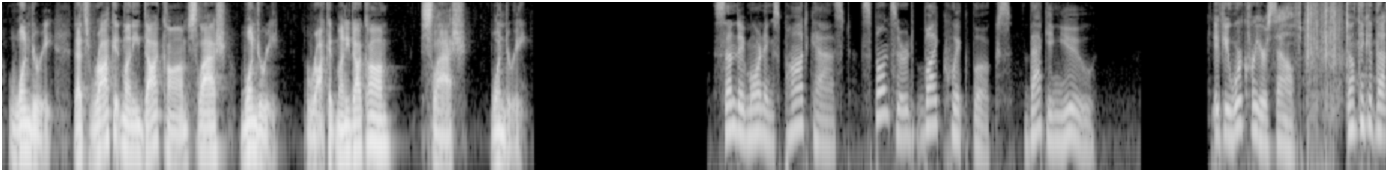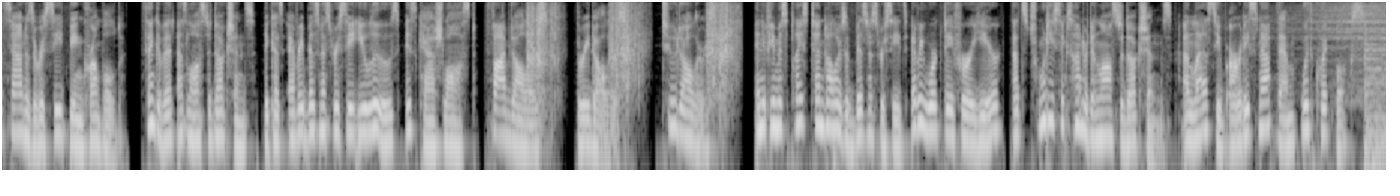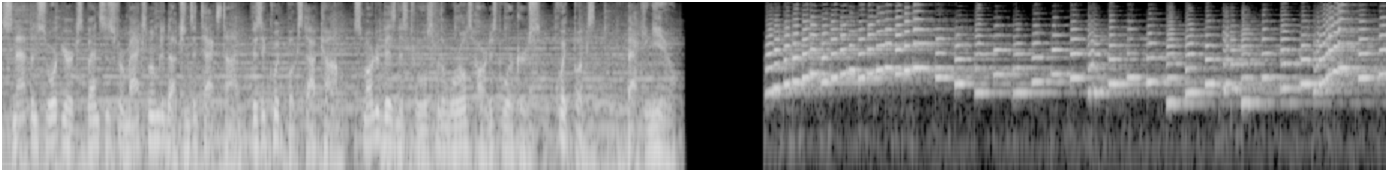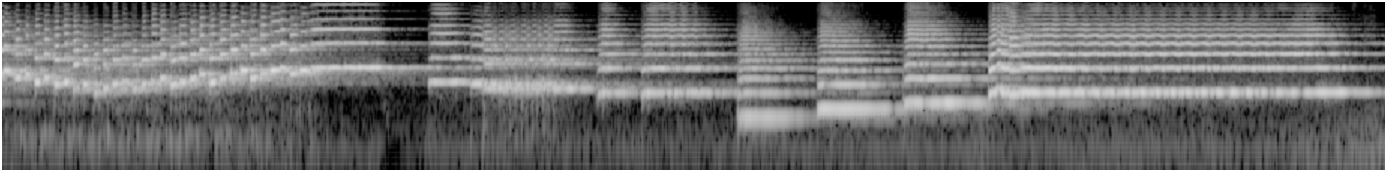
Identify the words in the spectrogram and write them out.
Wondery. That's rocketmoney.com slash Wondery. rocketmoney.com slash Wondery. Sunday Morning's podcast, sponsored by QuickBooks, backing you. If you work for yourself, don't think of that sound as a receipt being crumpled. Think of it as lost deductions, because every business receipt you lose is cash lost. $5, $3, $2. And if you misplace $10 of business receipts every workday for a year, that's $2,600 in lost deductions, unless you've already snapped them with QuickBooks. Snap and sort your expenses for maximum deductions at tax time. Visit QuickBooks.com. Smarter business tools for the world's hardest workers. QuickBooks, backing you.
